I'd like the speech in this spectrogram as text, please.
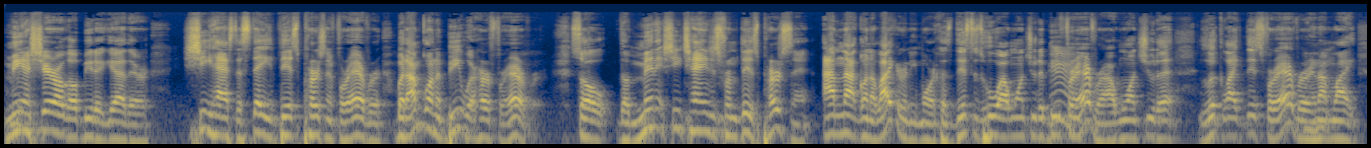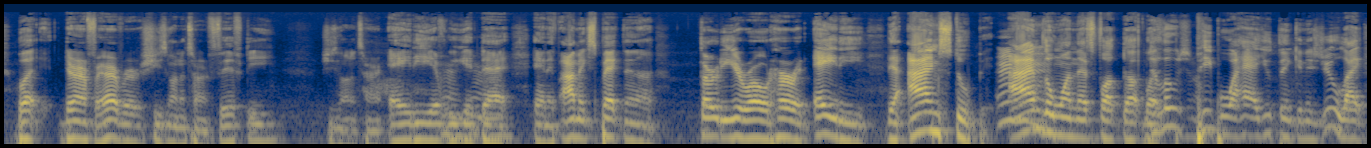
me and Sheryl go be together. She has to stay this person forever, but I'm going to be with her forever. So the minute she changes from this person, I'm not going to like her anymore because this is who I want you to be mm. forever. I want you to look like this forever. And I'm mm-hmm. like, but during forever, she's going to turn 50. She's going to turn 80 if we get mm-hmm. that. And if I'm expecting a 30 year old her at 80, that I'm stupid. I'm the mm-hmm. one that's fucked up. But Delusional. people will have you thinking it's you. Like,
